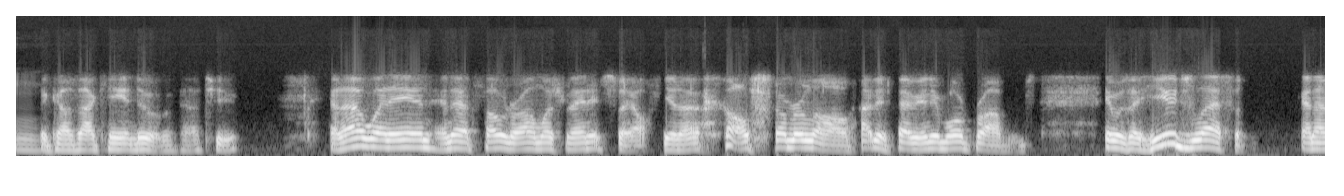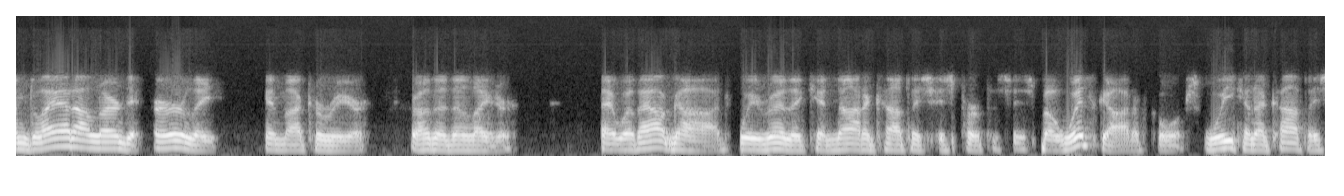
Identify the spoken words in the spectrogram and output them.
Mm. because I can't do it without you. And I went in, and that folder almost ran itself, you know, all summer long. I didn't have any more problems. It was a huge lesson, and I'm glad I learned it early in my career rather than later that without God, we really cannot accomplish his purposes. But with God, of course, we can accomplish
